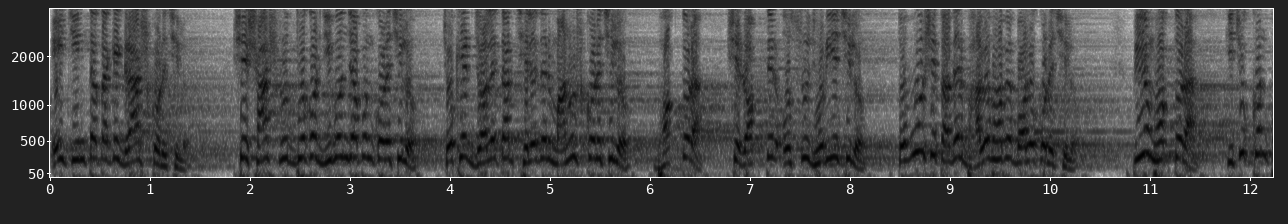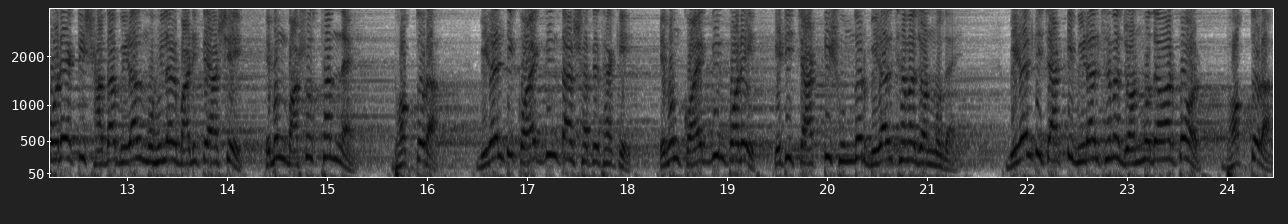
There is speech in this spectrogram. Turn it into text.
এই চিন্তা তাকে গ্রাস করেছিল। সে শ্বাসরুদ্ধকর জীবনযাপন করেছিল, চোখের জলে তার ছেলেদের মানুষ করেছিল, ভক্তরা সে রক্তের অশ্রু ঝরিয়েছিল তবুও সে তাদের ভালোভাবে বড় করেছিল। প্রিয় ভক্তরা, কিছুক্ষণ পরে একটি সাদা বিড়াল মহিলার বাড়িতে আসে এবং বাসস্থান নেয়। ভক্তরা, বিড়ালটি কয়েকদিন তার সাথে থাকে এবং কয়েকদিন পরে এটি চারটি সুন্দর বিড়ালছানা জন্ম দেয়। বিড়ালটি চারটি বিড়ালছানা জন্ম দেওয়ার পর ভক্তরা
